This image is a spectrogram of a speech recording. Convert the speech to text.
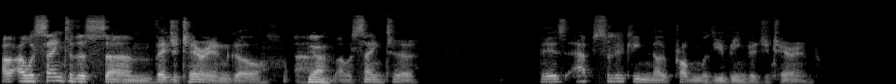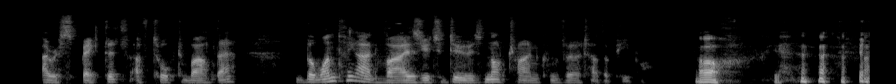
I, I was saying to this um, vegetarian girl, um, Yeah. I was saying to her, there's absolutely no problem with you being vegetarian. I respect it. I've talked about that. But one thing I advise you to do is not try and convert other people. Oh, yeah.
